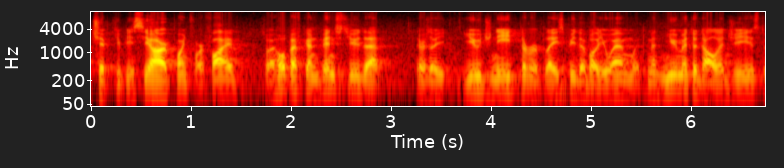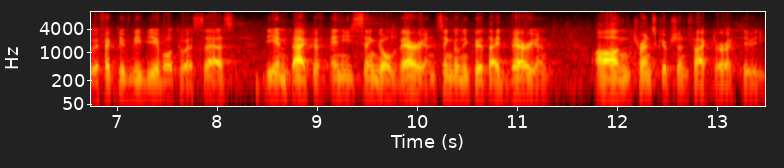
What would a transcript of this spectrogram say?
chip qPCR 0.45. So I hope I've convinced you that there's a huge need to replace PWM with new methodologies to effectively be able to assess the impact of any single variant, single nucleotide variant, on transcription factor activity.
